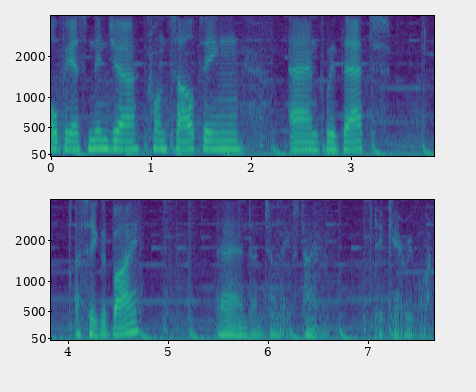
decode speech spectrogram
OBS Ninja consulting. And with that, I say goodbye, and until next time, take care, everyone.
